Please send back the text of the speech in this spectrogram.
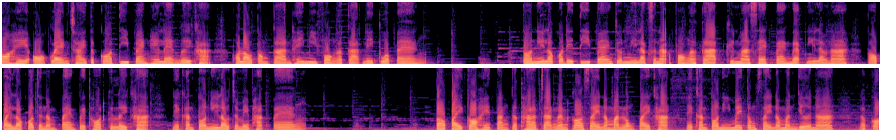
ก็ให้ออกแรงใช้ตะกร้อตีแป้งให้แรงเลยค่ะ เพราะเราต้องการให้มีฟองอากาศในตัวแป้ง ตอนนี้เราก็ได้ตีแป้งจนมีลักษณะฟองอากาศขึ้นมาแทรกแป้งแบบนี้แล้วนะ ต่อไปเราก็จะนำแป้งไปทอดกันเลยค่ะ ในขั้นตอนนี้เราจะไม่พักแป้ง ต่อไปก็ให้ตั้งกระทะจากนั้นก็ใส่น้ำมันลงไปค่ะ ในขั้นตอนนี้ไม่ต้องใส่น้ำมันเยอะนะ แล้วก็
